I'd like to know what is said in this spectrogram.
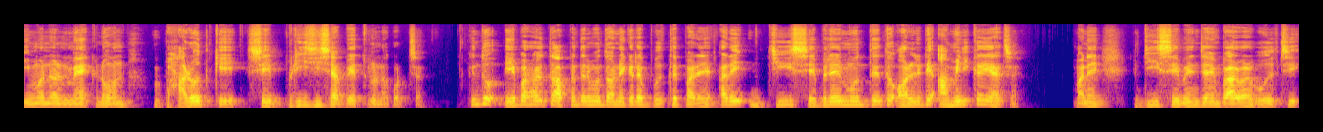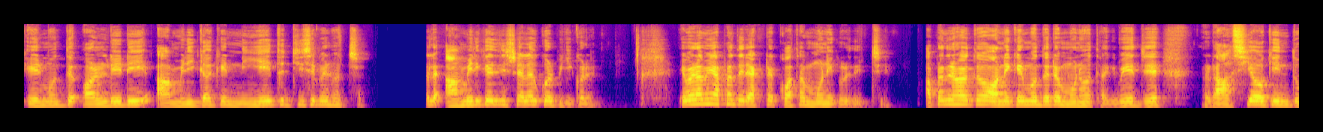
ইমানুয়েল ম্যাক্রন ভারতকে সে ব্রিজ হিসাবে তুলনা করছে। কিন্তু এবার হয়তো আপনাদের মধ্যে অনেকেরা বলতে পারে, "আরে জি সেভেনের মধ্যে তো অলরেডি আমেরিকাই আছে।" মানে জি সেভেন যে আমি বারবার বলছি এর মধ্যে অলরেডি আমেরিকাকে নিয়েই তো জি সেভেন হচ্ছে। তাহলে আমেরিকা জিনিসটা অ্যালাউ করবে কি করে? এবার আমি আপনাদের একটা কথা মনে করে দিচ্ছি। আপনাদের হয়তো অনেকের মধ্যে এটা মনেও থাকবে যে রাশিয়াও কিন্তু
